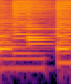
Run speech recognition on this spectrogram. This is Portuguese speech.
Música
